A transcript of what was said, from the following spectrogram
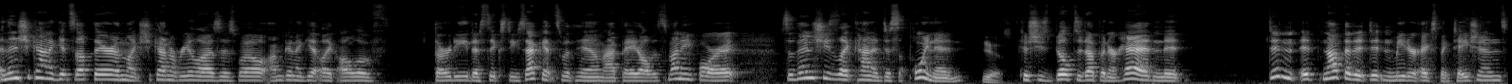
and then she kind of gets up there and like she kind of realizes, well, I'm gonna get like all of thirty to sixty seconds with him. I paid all this money for it, so then she's like kind of disappointed Yes. because she's built it up in her head and it didn't. It not that it didn't meet her expectations,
